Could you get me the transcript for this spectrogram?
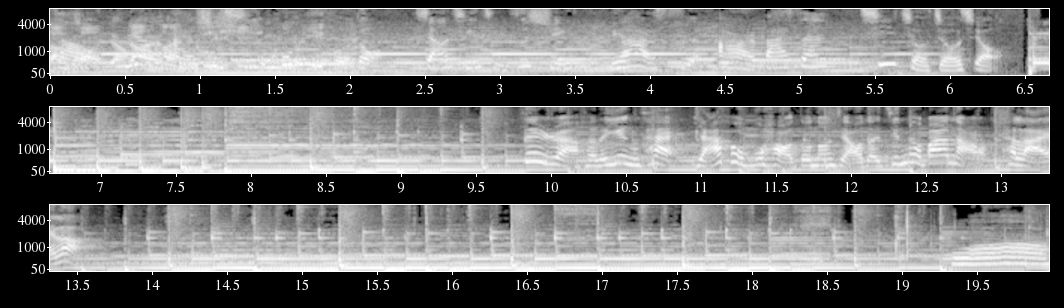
打造让爱呼吸公益活动。详情请咨询零二四二二八三七九九九。软和的硬菜，牙口不好都能嚼的筋头巴脑，它来了。哇，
